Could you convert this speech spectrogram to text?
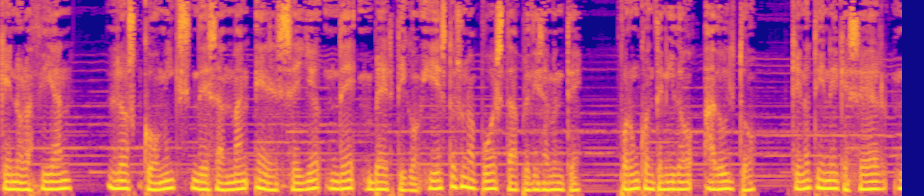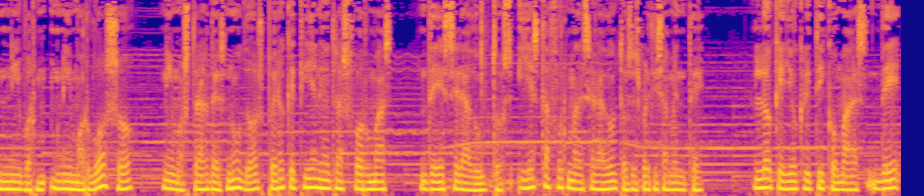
que no lo hacían los cómics de Sandman en el sello de Vértigo. Y esto es una apuesta precisamente por un contenido adulto que no tiene que ser ni, ni morboso ni mostrar desnudos, pero que tiene otras formas de ser adultos. Y esta forma de ser adultos es precisamente lo que yo critico más de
